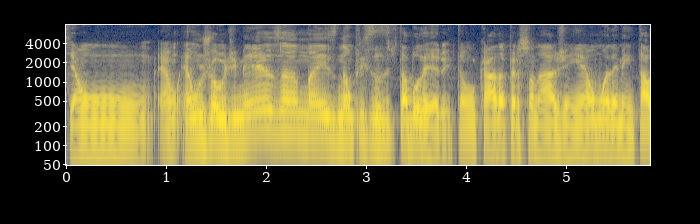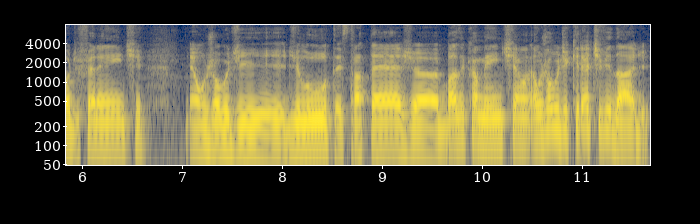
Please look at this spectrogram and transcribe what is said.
que é um, é, um, é um jogo de mesa, mas não precisa de tabuleiro. Então cada personagem é um elemental diferente, é um jogo de, de luta, estratégia, basicamente é, é um jogo de criatividade.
